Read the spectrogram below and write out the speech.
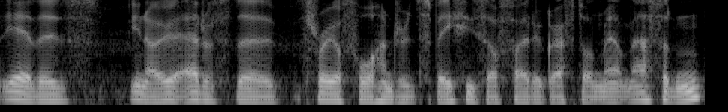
yeah, there's, you know, out of the three or four hundred species I photographed on Mount Macedon,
